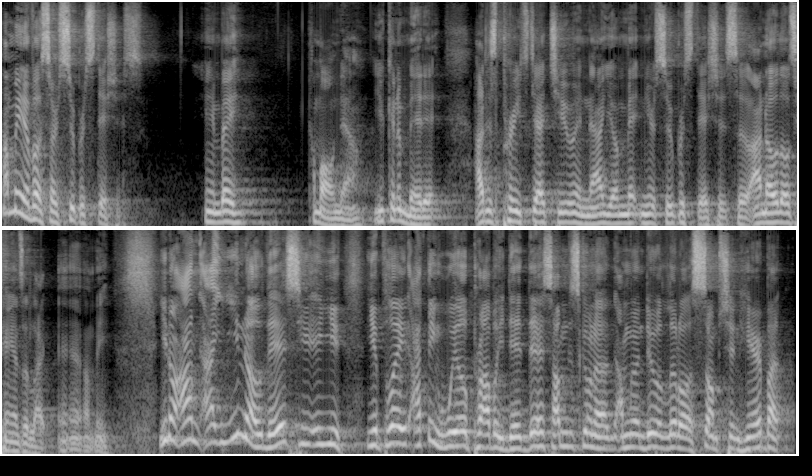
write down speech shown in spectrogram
How many of us are superstitious? Anybody? Come on now. You can admit it. I just preached at you, and now you're admitting you're superstitious. So I know those hands are like, eh, I mean, you know, I, I, you know this. You, you, you played. I think Will probably did this. I'm just gonna, I'm gonna do a little assumption here, but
